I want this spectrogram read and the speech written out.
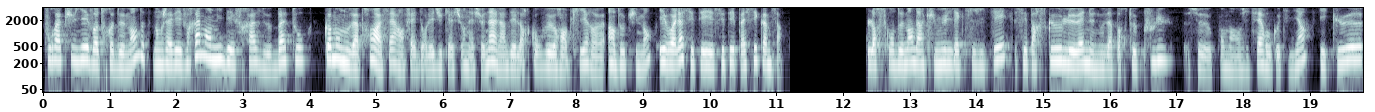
pour appuyer votre demande. Donc j'avais vraiment mis des phrases bateau comme on nous apprend à faire en fait dans l'éducation nationale hein, dès lors qu'on veut remplir euh, un document. Et voilà, c'était c'était passé comme ça. Lorsqu'on demande un cumul d'activités, c'est parce que l'EN ne nous apporte plus ce qu'on a envie de faire au quotidien et que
